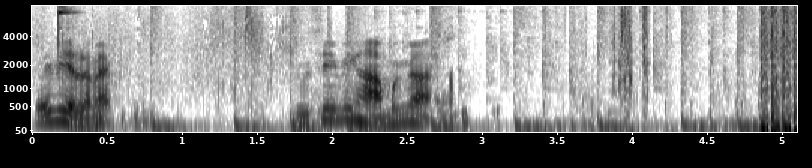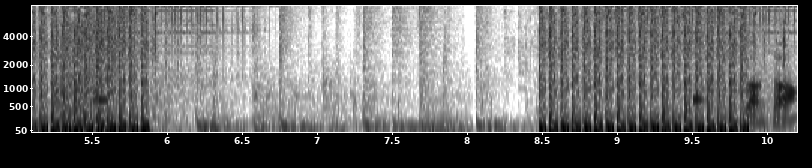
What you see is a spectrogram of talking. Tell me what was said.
เฮ้ยเปลี่ยนแล้วแม็กดูซี่วิ่งหามึงอะ วางสอง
